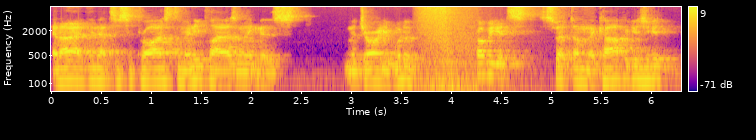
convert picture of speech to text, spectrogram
and I don't think that's a surprise to many players. I think there's majority would have probably gets swept under the carpet because you get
